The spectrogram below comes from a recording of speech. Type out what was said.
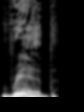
rib.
